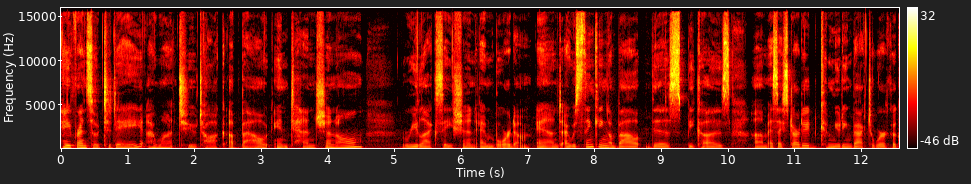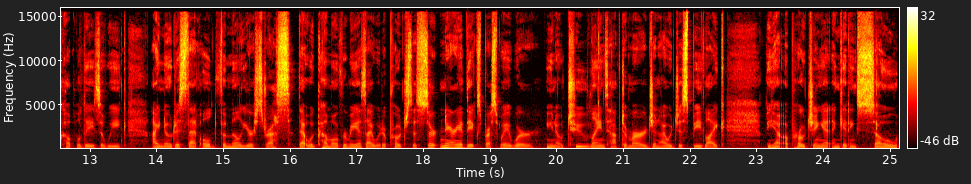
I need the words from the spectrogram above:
Hey, friends. So today I want to talk about intentional relaxation and boredom. And I was thinking about this because um, as I started commuting back to work a couple days a week, I noticed that old familiar stress that would come over me as I would approach this certain area of the expressway where, you know, two lanes have to merge. And I would just be like, you know, approaching it and getting so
